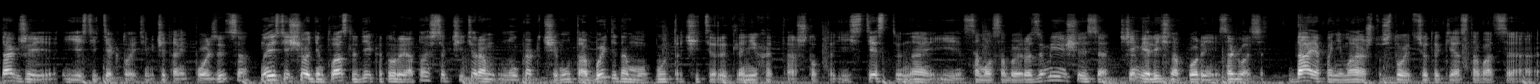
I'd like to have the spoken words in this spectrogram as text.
Также есть и те, кто этими читами пользуется. Но есть еще один пласт людей, которые относятся к читерам, ну, как к чему-то обыденному, будто читеры для них это что-то естественное и само собой разумеющееся, с чем я лично в корне не согласен. Да, я понимаю, что стоит все-таки оставаться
